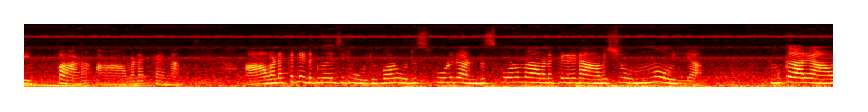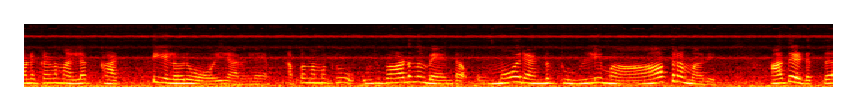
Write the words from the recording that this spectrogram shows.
ടിപ്പാണ് ആവണക്കെണ്ണ. ആവണക്കെണ്ണ എടുക്കുന്നത് വെച്ചിട്ട് ഒരുപാട് ഒരു സ്പൂൺ രണ്ട് സ്പൂണൊന്നും ആവണക്കെണ്ണയുടെ ആവശ്യമൊന്നുമില്ല നമുക്കറിയാം ആവണക്കെണ്ണ നല്ല കട്ടിയുള്ള ഒരു ഓയിലാണല്ലേ അപ്പം നമുക്ക് ഒരുപാടൊന്നും വേണ്ട. ഒന്നോ രണ്ടോ തുള്ളി മാത്രം മതി. അതെടുത്ത്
